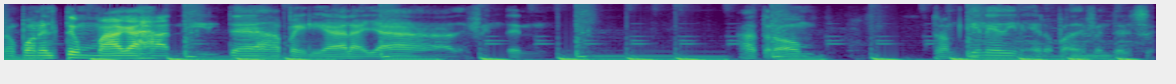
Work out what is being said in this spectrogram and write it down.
No ponerte un maga ni irte a pelear allá a defender a Trump. Trump tiene dinero para defenderse.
